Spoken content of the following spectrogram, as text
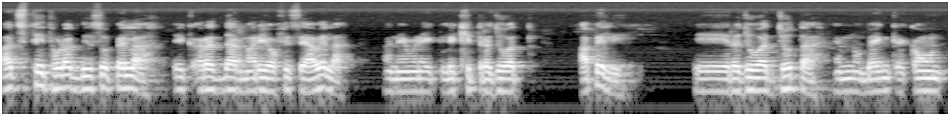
આજથી થોડાક દિવસો પહેલાં એક અરજદાર મારી ઓફિસે આવેલા અને એમણે એક લેખિત રજૂઆત આપેલી. એ રજૂઆત જોતા એમનું બેંક એકાઉન્ટ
